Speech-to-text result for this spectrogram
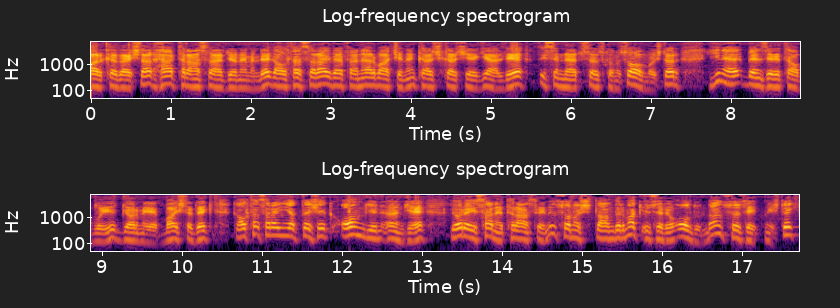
arkadaşlar. Her transfer döneminde Galatasaray ve Fenerbahçe'nin karşı karşıya geldiği isimler söz konusu olmuştur. Yine benzeri tabloyu görmeye başladık. Galatasaray'ın yaklaşık 10 gün önce Leroy Sané transferini sonuçlandırmak üzere olduğundan söz etmiştik.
